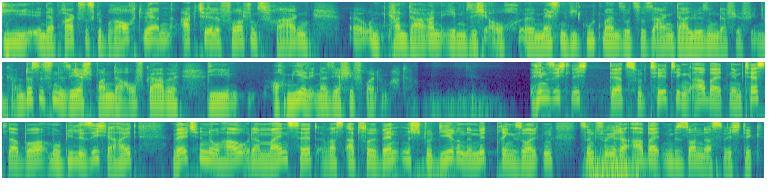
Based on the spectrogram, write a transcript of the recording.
die in der Praxis gebraucht werden, aktuelle Forschungsfragen äh, und kann daran eben sich auch äh, messen, wie gut man sozusagen da Lösungen dafür finden kann. Und das ist eine sehr spannende Aufgabe, die auch mir immer sehr viel Freude macht hinsichtlich der zu tätigen Arbeiten im Testlabor mobile Sicherheit, welche Know-how oder Mindset, was Absolventen, Studierende mitbringen sollten, sind für ihre Arbeiten besonders wichtig?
